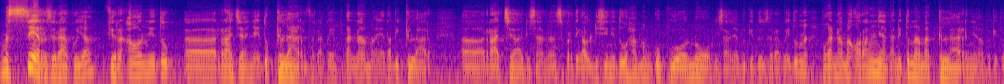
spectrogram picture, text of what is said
Mesir saudaraku ya. Fir'aun itu e, rajanya itu gelar saudaraku ya. Bukan nama ya tapi gelar e, raja di sana. Seperti kalau di sini tuh Hamengkubuwono misalnya begitu saudaraku. Itu bukan nama orangnya kan. Itu nama gelarnya begitu.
